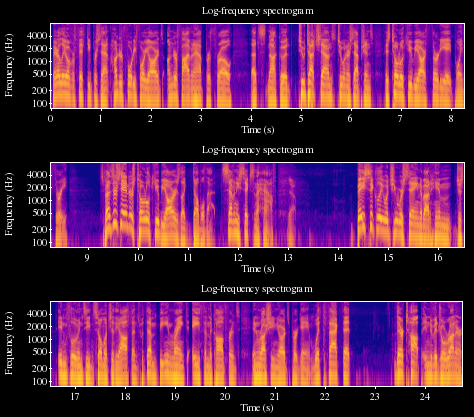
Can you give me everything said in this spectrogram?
barely over 50 percent, 144 yards, under five and a half per throw. That's not good. Two touchdowns, two interceptions. His total QBR 38.3. Spencer Sanders' total QBR is like double that, 76 and a half Yeah. Basically what you were saying about him just influencing so much of the offense with them being ranked eighth in the conference in rushing yards per game with the fact that their top individual runner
